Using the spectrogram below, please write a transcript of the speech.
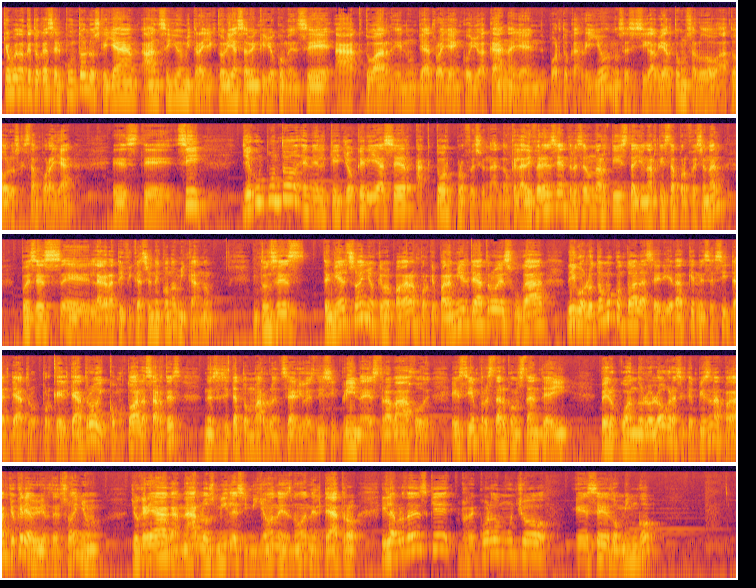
Qué bueno que tocas el punto. Los que ya han seguido mi trayectoria saben que yo comencé a actuar en un teatro allá en Coyoacán, allá en Puerto Carrillo. No sé si sigue abierto. Un saludo a todos los que están por allá. Este, sí, llegó un punto en el que yo quería ser actor profesional, ¿no? Que la diferencia entre ser un artista y un artista profesional, pues es eh, la gratificación económica, ¿no? Entonces tenía el sueño que me pagaran, porque para mí el teatro es jugar, digo, lo tomo con toda la seriedad que necesita el teatro, porque el teatro, y como todas las artes, necesita tomarlo en serio, es disciplina, es trabajo, es siempre estar constante ahí, pero cuando lo logras y te empiezan a pagar, yo quería vivir del sueño. Yo quería ganar los miles y millones, ¿no? En el teatro. Y la verdad es que recuerdo mucho ese domingo.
